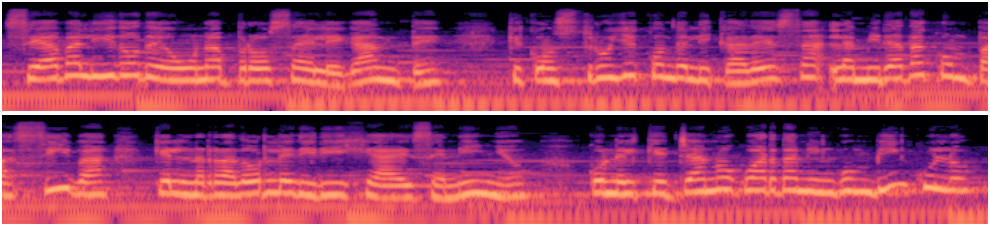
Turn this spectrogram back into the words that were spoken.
se ha valido de una prosa elegante que construye con delicadeza la mirada compasiva que el narrador le dirige a ese niño, con el que ya no guarda ningún vínculo,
